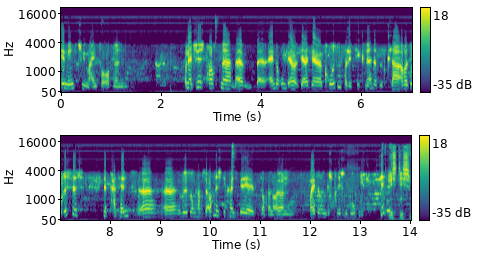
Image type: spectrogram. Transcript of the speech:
den Mainstream einzuordnen. Und natürlich braucht es eine äh, Änderung der, der, der, großen Politik, ne? das ist klar. Aber so richtig eine Patentlösung äh, äh, habe ich auch nicht. Die könnt ihr jetzt noch in euren weiteren Gesprächen suchen. Richtig,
